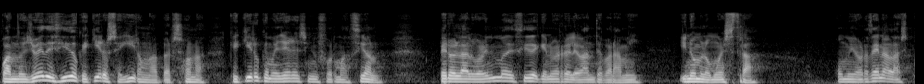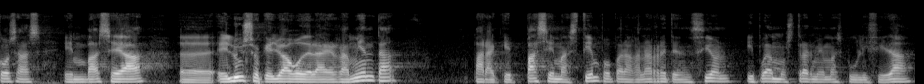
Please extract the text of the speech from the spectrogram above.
Cuando yo he decidido que quiero seguir a una persona, que quiero que me llegue esa información, pero el algoritmo decide que no es relevante para mí y no me lo muestra. O me ordena las cosas en base a eh, el uso que yo hago de la herramienta para que pase más tiempo, para ganar retención y pueda mostrarme más publicidad.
